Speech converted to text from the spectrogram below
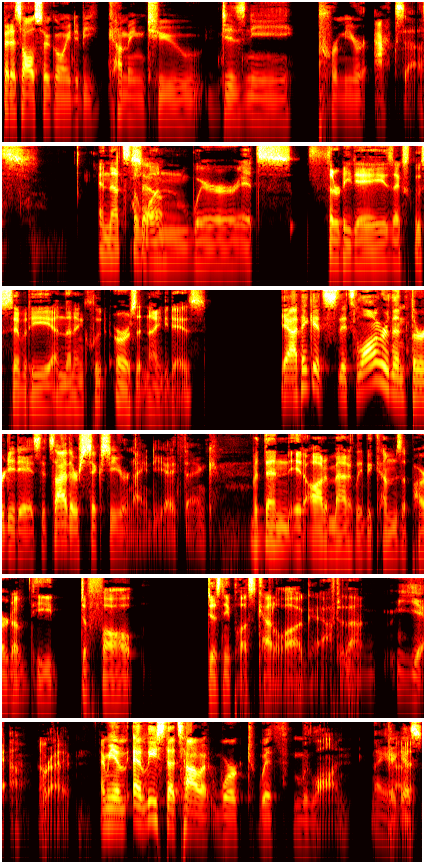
but it's also going to be coming to Disney Premier Access. and that's the So- one where it's 30 days exclusivity, and then include, or is it 90 days? Yeah, I think it's it's longer than thirty days. It's either sixty or ninety. I think. but then it automatically becomes a part of the default Disney Plus catalog after that. Yeah, Okay. right. I mean, at, least that's how it worked with Mulan. Like, I guess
